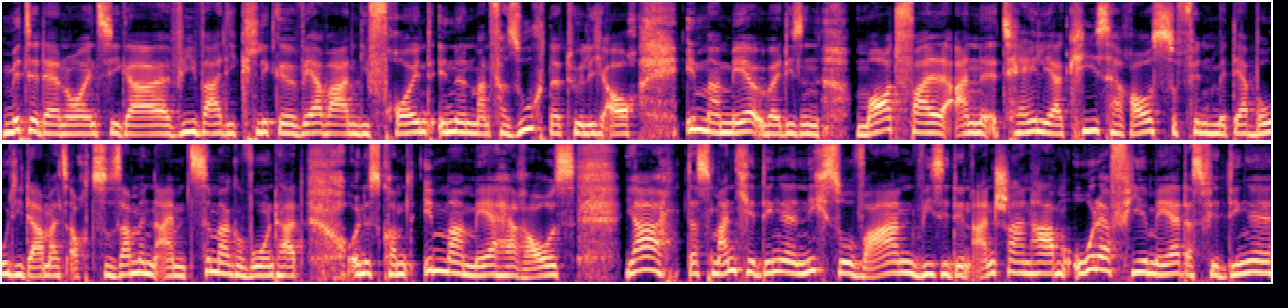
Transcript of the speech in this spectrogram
Mitte der 90er? Wie war die Clique? Wer waren die FreundInnen? Man versucht natürlich auch immer mehr über diesen Mordfall an Talia Keys herauszufinden, mit der Bodhi damals auch zusammen in einem Zimmer gewohnt hat. Und es kommt immer mehr heraus, ja, dass manche Dinge nicht so waren, wie sie den Anschein haben oder vielmehr, dass wir Dinge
